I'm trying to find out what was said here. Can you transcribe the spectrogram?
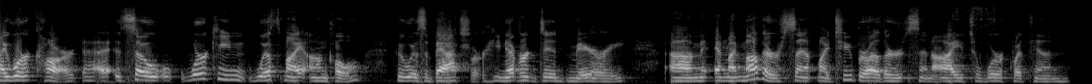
I work hard. Uh, so, working with my uncle, who was a bachelor, he never did marry. Um, and my mother sent my two brothers and I to work with him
